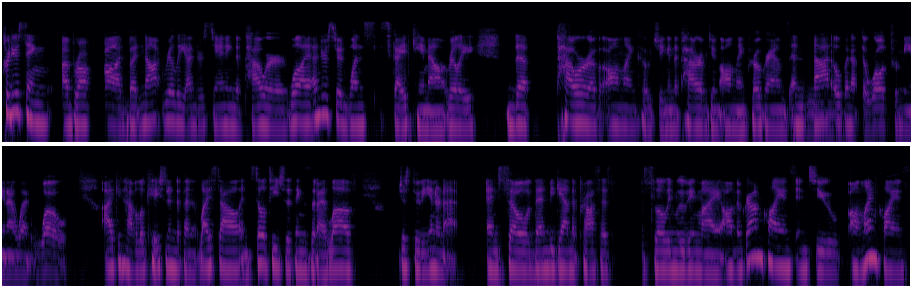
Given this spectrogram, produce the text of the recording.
producing abroad, but not really understanding the power. Well, I understood once Skype came out, really the power of online coaching and the power of doing online programs. And mm. that opened up the world for me. And I went, whoa, I can have a location independent lifestyle and still teach the things that I love just through the internet. And so then began the process of slowly moving my on the ground clients into online clients.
